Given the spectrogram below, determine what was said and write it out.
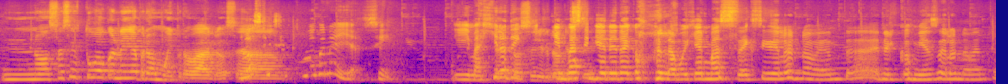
No sé si estuvo con ella, pero es muy probable. O sea, No sé si estuvo con ella, sí. Imagínate, Kim que sí. Basinger era como la mujer más sexy de los 90, en el comienzo de los 90.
